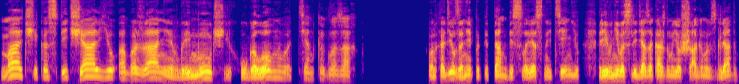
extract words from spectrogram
Мальчика с печалью обожания в гремучих уголовного оттенка глазах. Он ходил за ней по пятам бессловесной тенью, ревниво следя за каждым ее шагом и взглядом.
